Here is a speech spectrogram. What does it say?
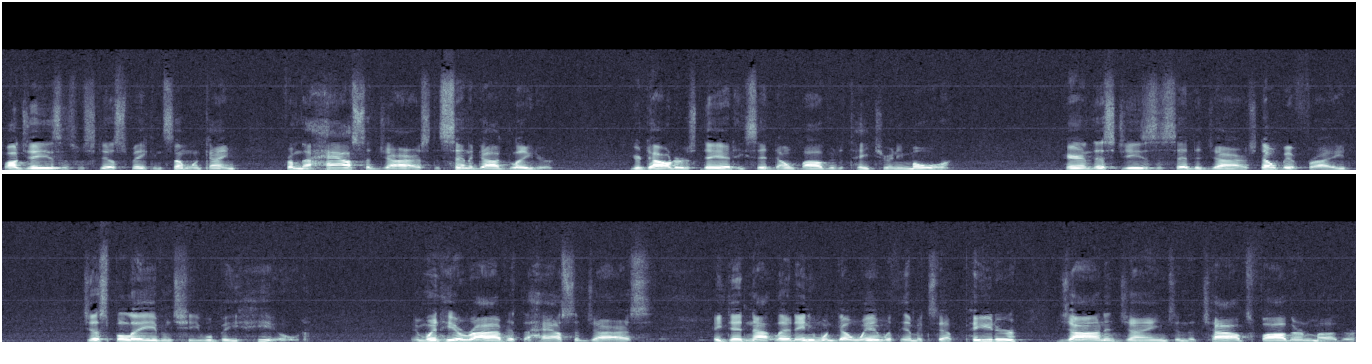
While Jesus was still speaking, someone came from the house of Jairus, the synagogue leader. Your daughter is dead. He said, Don't bother to teach her anymore. Hearing this, Jesus said to Jairus, Don't be afraid. Just believe and she will be healed. And when he arrived at the house of Jairus, he did not let anyone go in with him except Peter, John, and James, and the child's father and mother.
